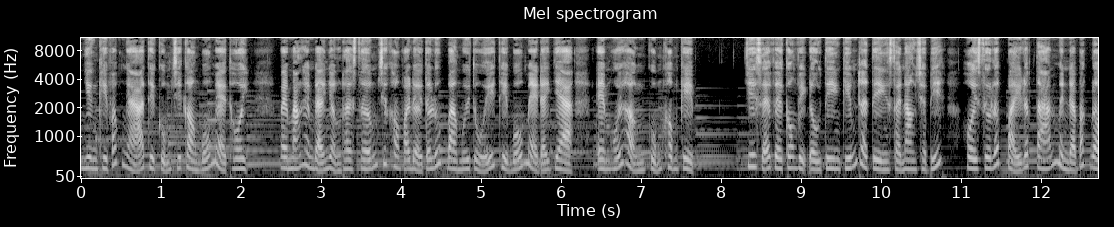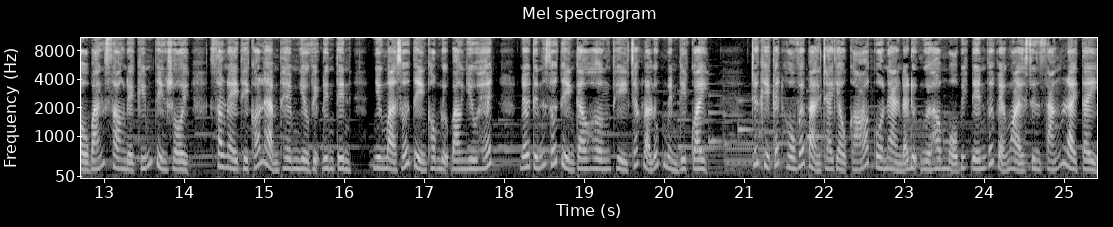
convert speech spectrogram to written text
nhưng khi vấp ngã thì cũng chỉ còn bố mẹ thôi. May mắn em đã nhận ra sớm chứ không phải đợi tới lúc 30 tuổi thì bố mẹ đã già, em hối hận cũng không kịp. Chia sẻ về công việc đầu tiên kiếm ra tiền, Sài Năng cho biết, hồi xưa lớp 7, lớp 8 mình đã bắt đầu bán son để kiếm tiền rồi. Sau này thì có làm thêm nhiều việc linh tinh, nhưng mà số tiền không được bao nhiêu hết. Nếu tính số tiền cao hơn thì chắc là lúc mình đi quay. Trước khi kết hôn với bạn trai giàu có, cô nàng đã được người hâm mộ biết đến với vẻ ngoài xinh xắn lai tây.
